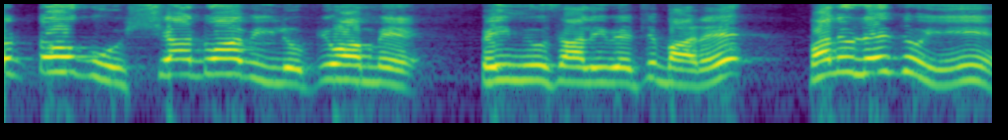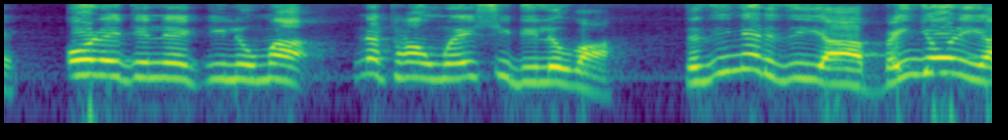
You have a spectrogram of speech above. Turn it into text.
တော်တော်ကိုရှားသွားပြီလို့ပြောရမယ်ဘိန်းမျိုးစားလေးပဲဖြစ်ပါတယ်ဘာလို့လဲဆိုရင် original ကီလိုမှ2000ပဲရှိသေးလို့ပါဒစီနဲ့ဒစီကဘိန်းကျော်တွေက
